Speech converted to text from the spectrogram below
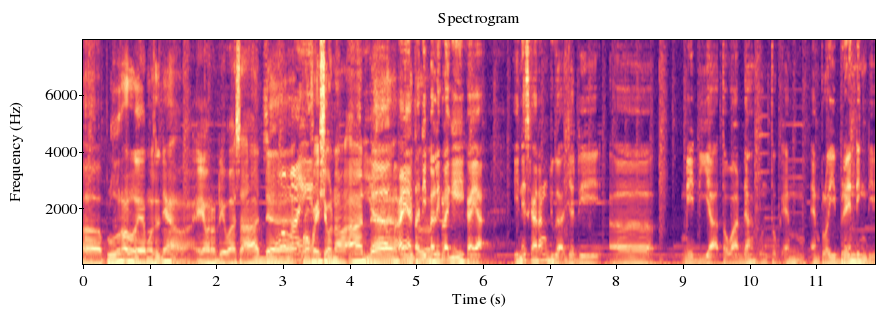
eh, plural ya maksudnya ya orang dewasa ada profesional ada Iya, makanya gitu tadi balik lagi kayak ini sekarang juga jadi eh, media atau wadah untuk em- employee branding di,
